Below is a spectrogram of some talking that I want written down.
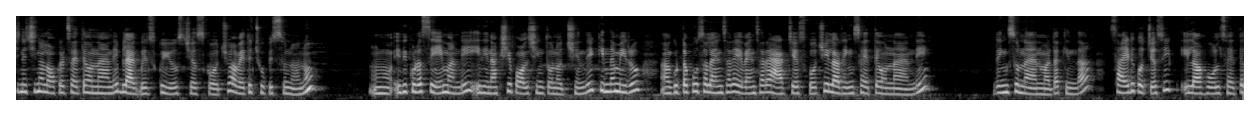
చిన్న చిన్న లాకెట్స్ అయితే ఉన్నాయండి. బ్లాక్ బీడ్స్కి యూస్ చేసుకోవచ్చు. అవైతే చూపిస్తున్నాను. ఇది కూడా సేమ్ అండి. ఇది నక్షి పాలిషింగ్తో వచ్చింది కింద మీరు గుట్టపూసలు అయినా సరే ఏవైనా సరే యాడ్ చేసుకోవచ్చు. ఇలా రింగ్స్ అయితే ఉన్నాయండి. రింగ్స్ ఉన్నాయన్నమాట కింద. సైడ్కి వచ్చేసి ఇలా హోల్స్ అయితే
